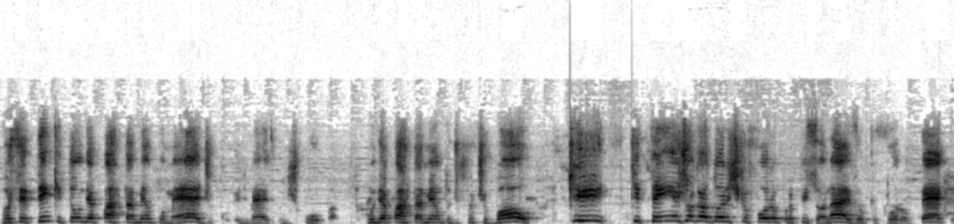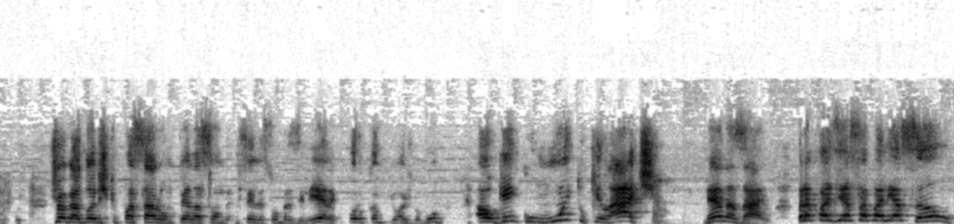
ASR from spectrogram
Você tem que ter um departamento médico, médico, desculpa, um departamento de futebol que, que tenha jogadores que foram profissionais ou que foram técnicos, jogadores que passaram pela seleção brasileira, que foram campeões do mundo, alguém com muito quilate, né, Nazário, para fazer essa avaliação.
